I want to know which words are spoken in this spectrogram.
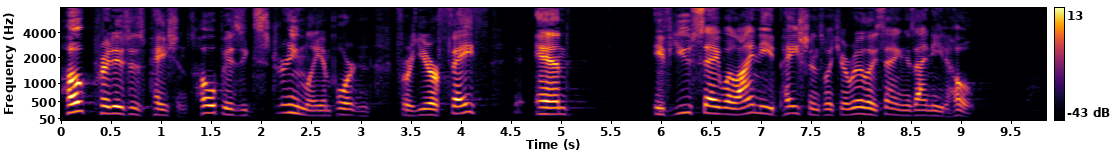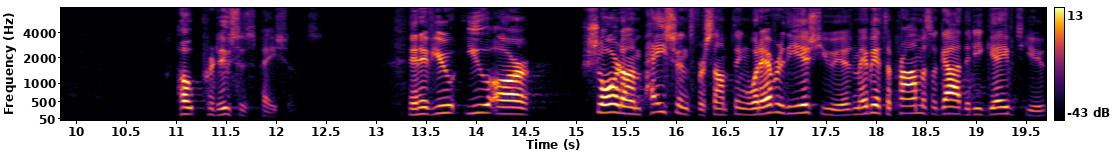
Hope produces patience. Hope is extremely important for your faith. And if you say, Well, I need patience, what you're really saying is, I need hope. Hope produces patience. And if you, you are short on patience for something, whatever the issue is, maybe it's a promise of God that He gave to you.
